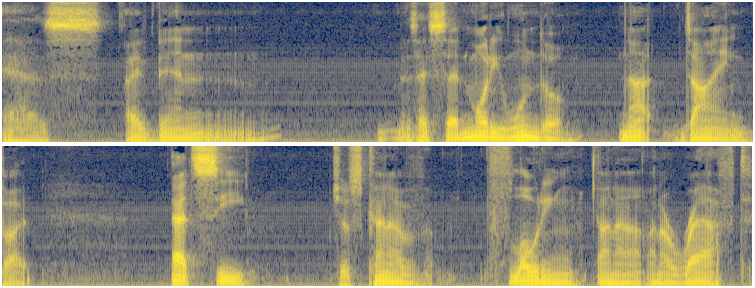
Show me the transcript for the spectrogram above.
as I've been as I said, moribundo, not dying, but at sea, just kind of floating on a on a raft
